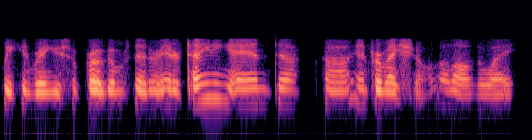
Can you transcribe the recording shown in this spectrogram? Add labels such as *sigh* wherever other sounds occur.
we can bring you some programs that are entertaining and uh, uh, informational along the way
